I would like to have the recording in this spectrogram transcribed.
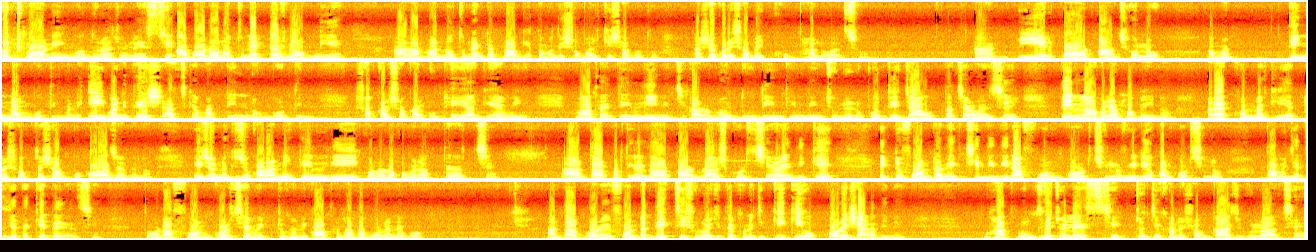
Good morning বন্ধুরা, চলে এসেছি আবারও নতুন একটা ভ্লগ নিয়ে। আর আমার নতুন একটা ভ্লগে তোমাদের সবাইকে স্বাগত। আশা করি সবাই খুব ভালো আছো। আর বিয়ের পর আজ হলো আমার তিন নম্বর দিন মানে এই বাড়িতে এসে আজকে আমার তিন নম্বর দিন। সকাল সকাল উঠেই আগে আমি মাথায় তেল দিয়ে নিচ্ছি, কারণ ওই দুদিন, তিন দিন চুলের উপর দিয়ে যা অত্যাচার হয়েছে, তেল না হলে হবেই না। আর এখন নাকি একটা সপ্তাহ শ্যাম্পু করা যাবে না। এই জন্য কিছু করার নেই, তেল দিয়েই কোনো রকমে রাখতে হচ্ছে। আর তারপর তেল দেওয়ার পর ব্রাশ করছি, আর এদিকে একটু ফোনটা দেখছি, দিদিরা ফোন করছিল ভিডিও কল করছিল, তো আমি যেতে যেতে কেটে গেছি। তো ওরা ফোন করছে, আমি একটুখানি কথা টথা বলে নেব। আর তারপরে ফোনটা দেখছি সুরজিতের ফোনে যে কী কী ও করে সারাদিনে। হাত মুখ ধুয়ে চলে এসেছি একটু, যেখানে সব গাছগুলো আছে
